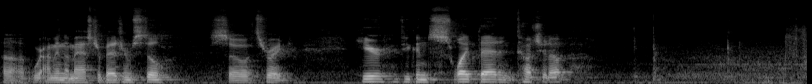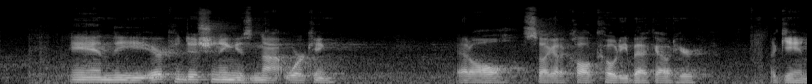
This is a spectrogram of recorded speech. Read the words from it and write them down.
Uh, where I'm in the master bedroom still. So it's right here, if you can swipe that and touch it up. And the air conditioning is not working at all. So I gotta call Cody back out here again.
